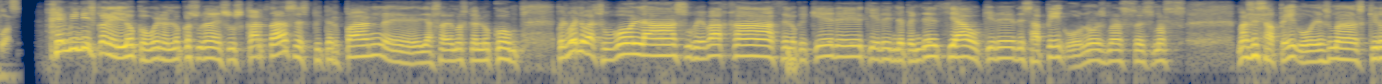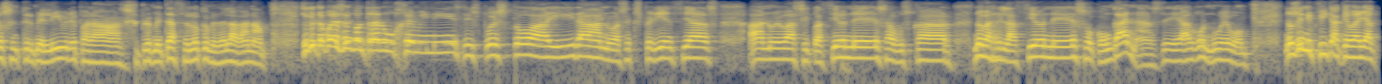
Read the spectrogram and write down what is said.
plus. Géminis con el loco. Bueno, el loco es una de sus cartas, es Peter Pan. eh, ya sabemos que el loco, pues bueno, va a su bola, sube, baja, hace lo que quiere, quiere independencia o quiere desapego, ¿no? Es más, es más, más desapego, es más, quiero sentirme libre para simplemente hacer lo que me dé la gana. Sí que te puedes encontrar un Géminis dispuesto a ir a nuevas experiencias, a nuevas situaciones, a buscar nuevas relaciones o con ganas de algo nuevo. No significa que vaya,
